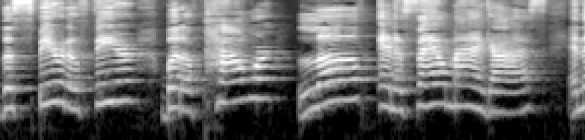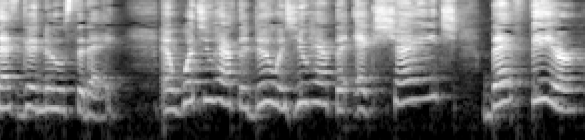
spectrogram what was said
the spirit of fear, but of power, love, and a sound mind, guys. And that's good news today. And what you have to do is you have to exchange that fear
